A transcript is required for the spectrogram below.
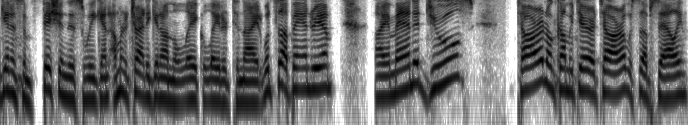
getting some fishing this weekend. I'm going to try to get on the lake later tonight. What's up, Andrea? Hi, Amanda, Jules. Tara, don't call me Tara Tara. What's up, Sally?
